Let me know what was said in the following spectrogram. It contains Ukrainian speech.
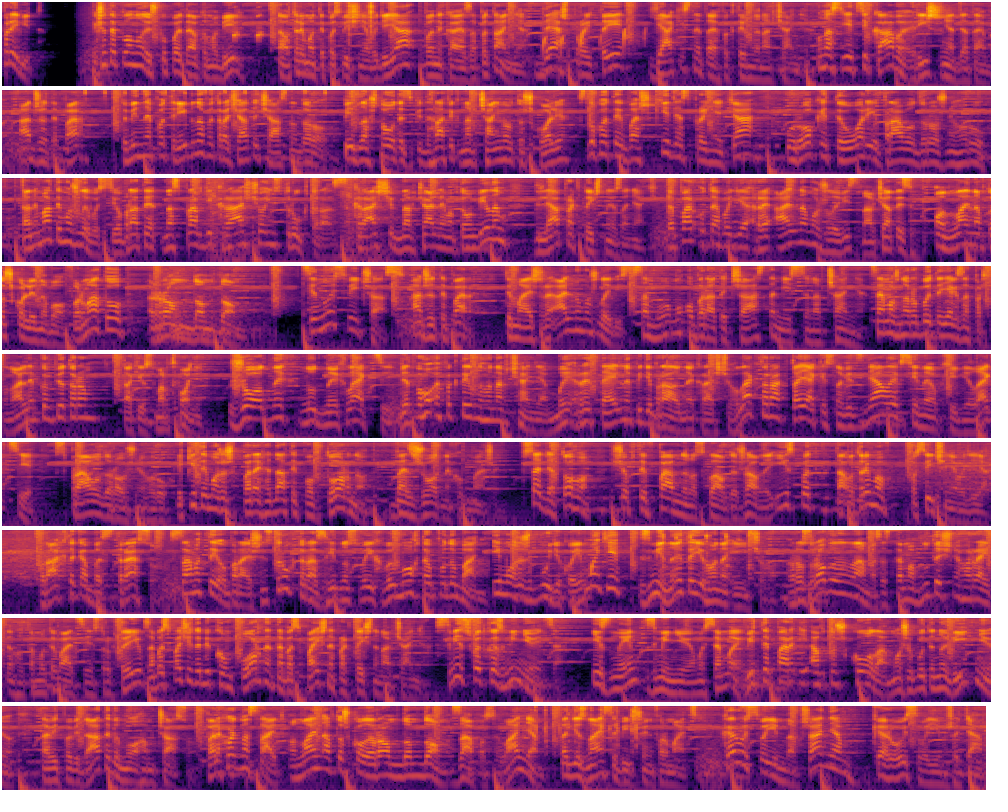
Привіт! Якщо ти плануєш купити автомобіль та отримати посвідчення водія, виникає запитання, де ж пройти якісне та ефективне навчання. У нас є цікаве рішення для тебе, адже тепер тобі не потрібно витрачати час на дорогу, підлаштовуватись під графік навчань в автошколі, слухати важкі для сприйняття уроки теорії правил дорожнього руху та не мати можливості обрати насправді кращого інструктора з кращим навчальним автомобілем для практичних занять. Тепер у тебе є реальна можливість навчатись в онлайн автошколі нового формату Ромдомдом. Цінуй свій час, адже тепер ти маєш реальну можливість самому обирати час та місце навчання. Це можна робити як за персональним комп'ютером, так і в смартфоні. Жодних нудних лекцій для твого ефективного навчання. Ми ретельно підібрали найкращого лектора та якісно відзняли всі необхідні лекції з правил дорожнього руху, які ти можеш переглядати повторно без жодних обмежень. Все для того, щоб ти впевнено склав державний іспит та отримав посвідчення водія. Практика без стресу. Саме ти обираєш інструктора згідно своїх вимог та вподобань, і можеш будь-якої миті змінити його на іншого. Розроблена нами система внутрішнього рейтингу та мотивації інструкторів забезпечить тобі комфортне та безпечне практичне навчання. Світ швидко змінюється. І з ним змінюємося ми. Відтепер і автошкола може бути новітньою та відповідати вимогам часу. Переходь на сайт онлайн автошколи Ромдомдом за посиланням та дізнайся більше інформації. Керуй своїм навчанням, керуй своїм життям.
